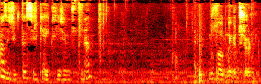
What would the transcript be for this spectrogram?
Azıcık da sirke ekleyeceğim üstüne. Buzdolabına götürüyorum.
